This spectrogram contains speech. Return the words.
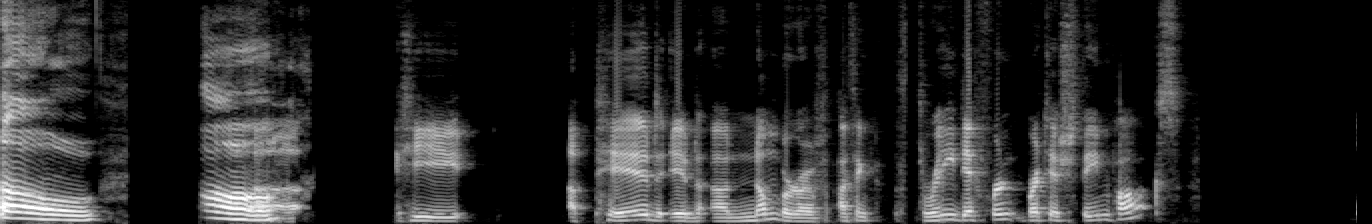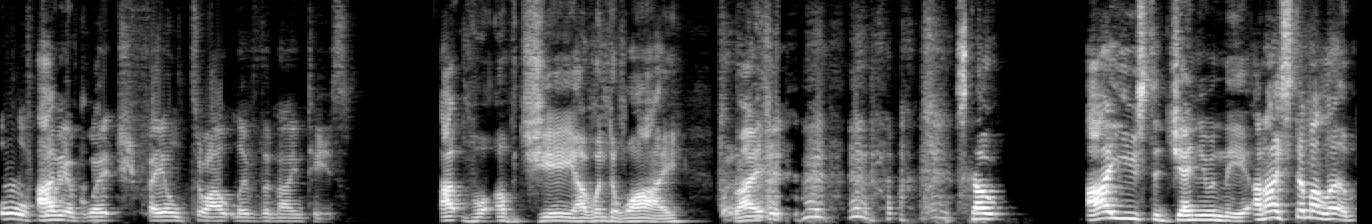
No. Oh. Uh, he appeared in a number of, I think, three different British theme parks, all 3 I'm- of which failed to outlive the 90s. Uh, wh- oh, gee, I wonder why. Right? So, I used to genuinely, and I still, my little,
